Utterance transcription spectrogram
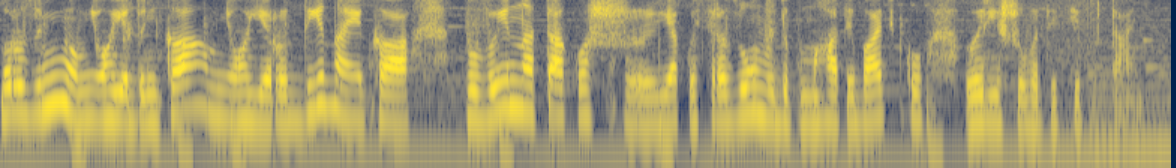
ми розуміємо, в нього є донька, в нього є родина, яка повинна також якось разом допомагати батьку вирішувати ці питання.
